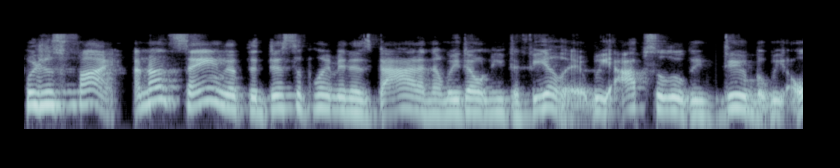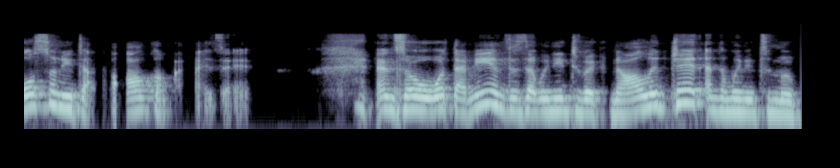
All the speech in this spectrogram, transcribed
which is fine. I'm not saying that the disappointment is bad and that we don't need to feel it. We absolutely do, but we also need to alchemize it. And so what that means is that we need to acknowledge it and then we need to move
